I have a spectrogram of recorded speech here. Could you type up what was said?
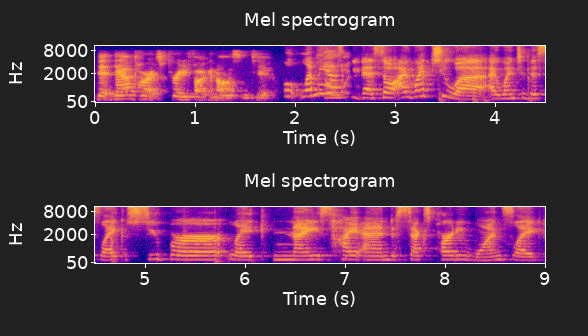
that that part's pretty fucking awesome too. Well, let me ask you this. So I went to uh I went to this like super like nice high-end sex party once like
